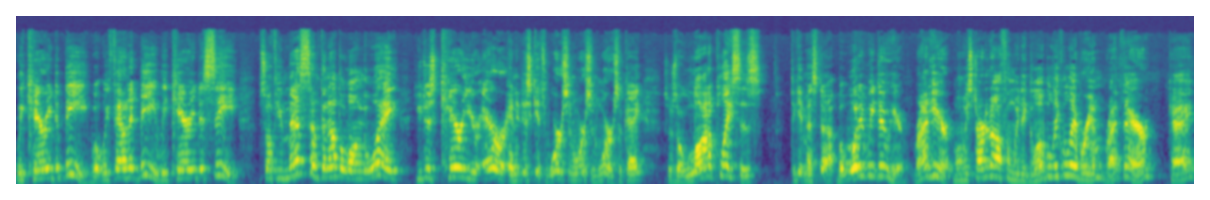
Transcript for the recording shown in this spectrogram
we carried to B. What we found at B, we carried to C. So if you mess something up along the way, you just carry your error and it just gets worse and worse and worse, okay? So there's a lot of places to get messed up. But what did we do here? Right here, when we started off, when we did global equilibrium, right there, okay?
